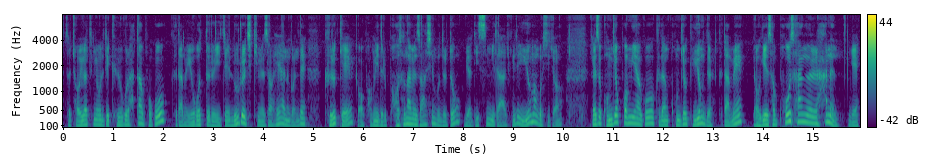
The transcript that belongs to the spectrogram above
그래서 저희 같은 경우는 이제 교육을 하다 보고 그 다음에 요것들을 이제 룰을 지키면서 해야 하는 건데 그렇게 어, 범위들을 벗어나면서 하시는 분들도 몇 있습니다. 굉장히 위험한 것이죠. 그래서 공격 범위하고 그 다음 공격 유형들 그 다음에 여기에서 포상을 하는 게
